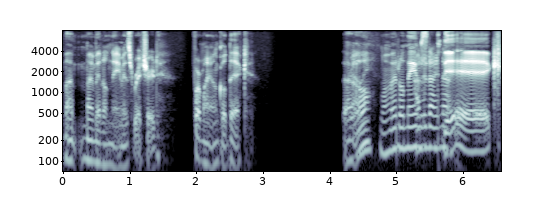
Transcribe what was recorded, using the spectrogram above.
My my middle name is Richard for my uncle Dick. So, Really? My middle name How is did I not- Dick.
